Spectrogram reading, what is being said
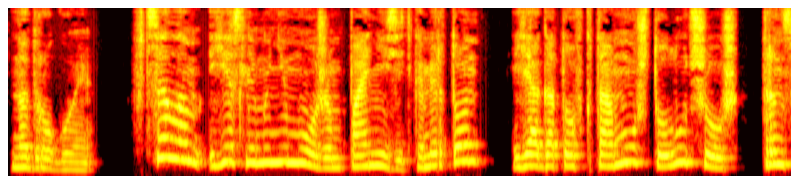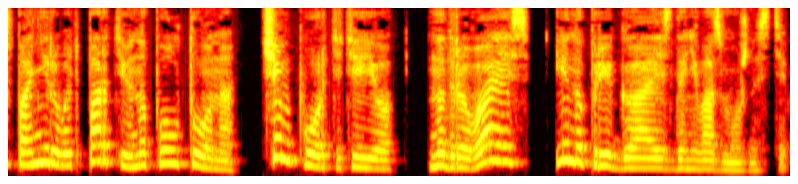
на другое. В целом, если мы не можем понизить камертон, я готов к тому, что лучше уж транспонировать партию на полтона, чем портить ее, надрываясь и напрягаясь до невозможности.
